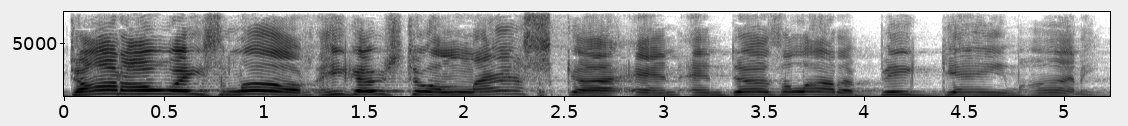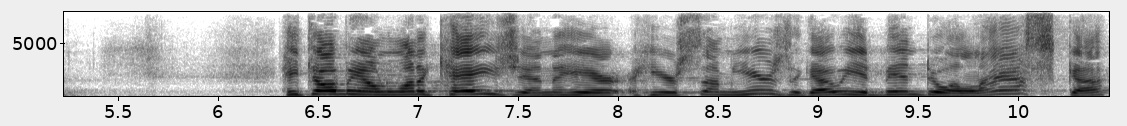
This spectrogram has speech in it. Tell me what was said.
Don always loves, he goes to Alaska and, and does a lot of big game hunting. He told me on one occasion here, here some years ago, he had been to Alaska,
